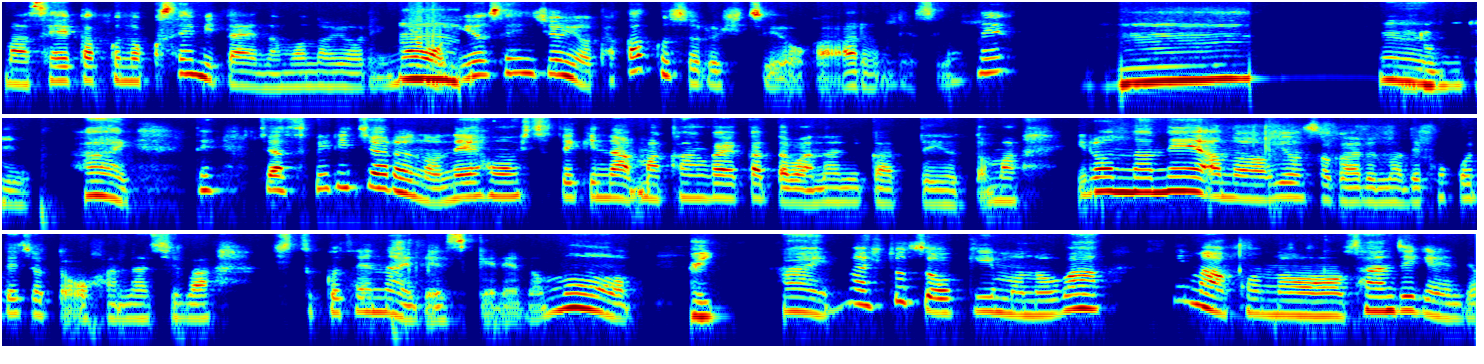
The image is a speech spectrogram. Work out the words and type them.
まあ、性格の癖みたいなものよりも優先順位を高くする必要があるんですよね。うんなるほど。はい。で、じゃあ、スピリチュアルのね、本質的な、まあ、考え方は何かっていうと、まあ、いろんなね、あの、要素があるので、ここでちょっとお話はし尽くせないですけれども、はい。はい。まあ、一つ大きいものは、今、この3次元で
